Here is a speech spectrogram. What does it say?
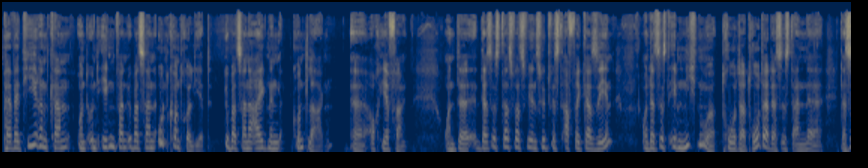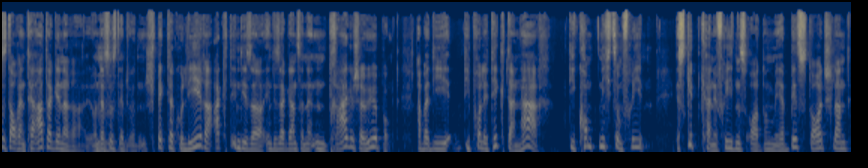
pervertieren kann und, und irgendwann über seine, unkontrolliert, über seine eigenen Grundlagen äh, auch hier fallen. Und äh, das ist das, was wir in Südwestafrika sehen. Und das ist eben nicht nur Trota. Trota, das ist ein, äh, das ist auch ein Theatergeneral. Und das ist ein spektakulärer Akt in dieser, in dieser ganzen, ein tragischer Höhepunkt. Aber die, die Politik danach, die kommt nicht zum Frieden. Es gibt keine Friedensordnung mehr, bis Deutschland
